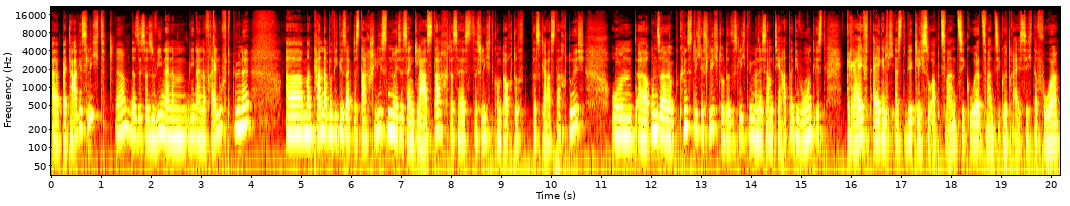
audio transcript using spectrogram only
äh, bei Tageslicht. Ja? Das ist also wie in, einem, wie in einer Freiluftbühne. Äh, man kann aber, wie gesagt, das Dach schließen, nur ist es ein Glasdach. Das heißt, das Licht kommt auch durch das Glasdach durch. Und äh, unser künstliches Licht oder das Licht, wie man es am Theater gewohnt ist, greift eigentlich erst wirklich so ab 20 Uhr, 20.30 Uhr davor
